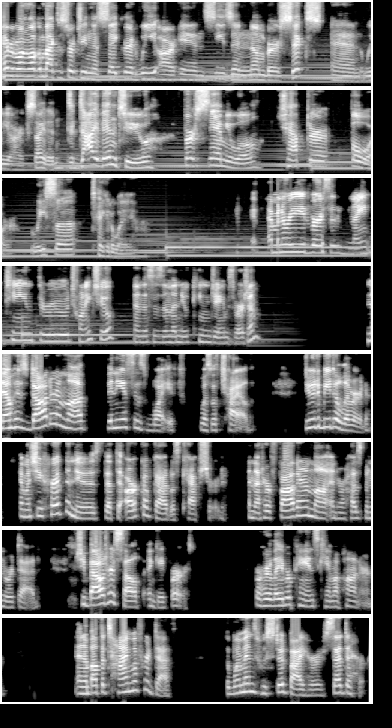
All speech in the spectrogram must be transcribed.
Hey everyone, welcome back to Searching the Sacred. We are in season number six, and we are excited to dive into First Samuel chapter four. Lisa, take it away. I'm going to read verses 19 through 22, and this is in the New King James Version. Now his daughter in law, Phineas's wife, was with child, due to be delivered. And when she heard the news that the ark of God was captured, and that her father in law and her husband were dead, she bowed herself and gave birth, for her labor pains came upon her. And about the time of her death, the women who stood by her said to her,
